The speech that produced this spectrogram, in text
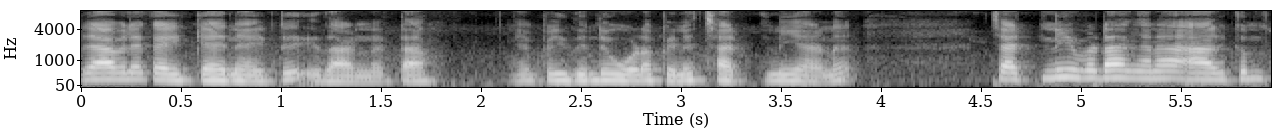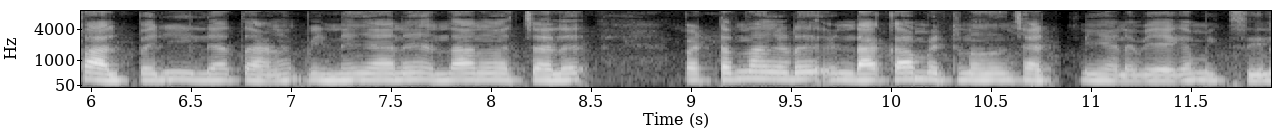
രാവിലെ കഴിക്കാനായിട്ട് ഇതാണ് കേട്ടോ അപ്പോൾ ഇതിന്റെ കൂടെ പിന്നെ ചട്നിയാണ്. ചട്നി ഇവിടെ അങ്ങനെ ആർക്കും താല്പര്യം ഇല്ലാത്തതാണ് പിന്നെ ഞാൻ എന്താണെന്ന് വെച്ചാൽ പെട്ടെന്ന് അങ്ങോട്ട് ഉണ്ടാക്കാൻ പറ്റുന്നതും ചട്നിയാണ്. വേഗം മിക്സിയിൽ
